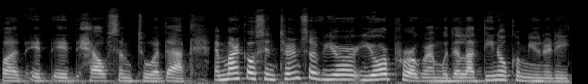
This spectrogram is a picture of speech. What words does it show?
but it, it helps them to adapt. And Marcos, in terms of your your program with the Latino community,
